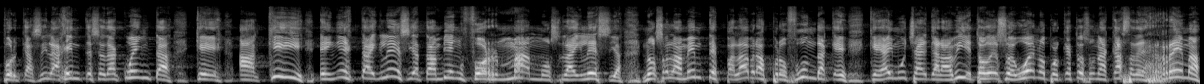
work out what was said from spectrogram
porque así la gente se da cuenta que aquí en esta iglesia también formamos la iglesia. No solamente es palabras profundas, que, que hay mucha algarabía y todo eso es bueno, porque esto es una casa de rema,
